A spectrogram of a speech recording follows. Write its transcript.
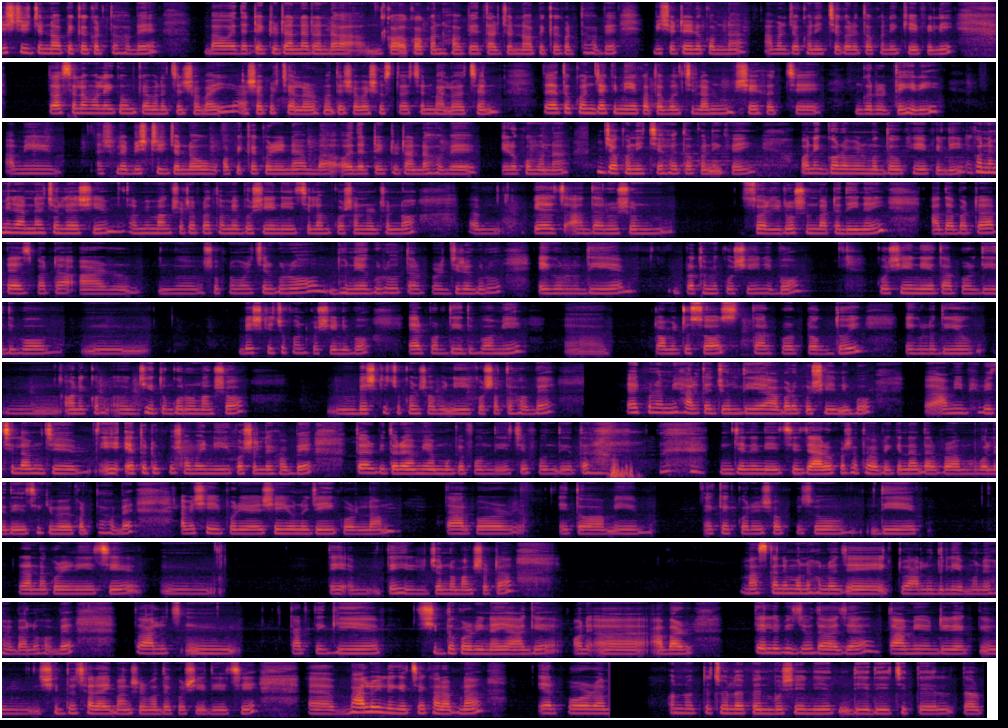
বৃষ্টির জন্য অপেক্ষা করতে হবে বা ওয়েদারটা একটু ঠান্ডা ঠান্ডা কখন হবে তার জন্য অপেক্ষা করতে হবে। বিষয়টা এরকম না। আমার যখন ইচ্ছে করে তখনই খেয়ে ফেলি। তো আসসালামু আলাইকুম, কেমন আছেন সবাই? আশা করছি আল্লাহর রহমতে সবাই সুস্থ আছেন, ভালো আছেন। তো এতক্ষণ যাকে নিয়ে কথা বলছিলাম সে হচ্ছে গরুর তেহেরি আমি আসলে বৃষ্টির জন্য অপেক্ষা করি না বা ওয়েদারটা একটু ঠান্ডা হবে এরকমও না। যখন ইচ্ছে হয় তখনই খাই। অনেক গরমের মধ্যেও খেয়ে ফেলি। এখন আমি রান্নায় চলে আসি। আমি মাংসটা প্রথমে বসিয়ে নিয়েছিলাম কষানোর জন্য। পেঁয়াজ, আদা, রসুন সরি রসুন বাটা দিই নাই। আদা বাটা, পেঁয়াজ বাটা আর শুকনো মরিচের গুঁড়ো, ধনিয়া গুঁড়ো, তারপর জিরে গুঁড়ো এগুলো দিয়ে প্রথমে কষিয়ে নিব। কষিয়ে নিয়ে তারপর দিয়ে দিব বেশ কিছুক্ষণ কষিয়ে নিব। এরপর দিয়ে দিব আমি টমেটো সস, তারপর টক দই, এগুলো দিয়েও অনেকক্ষণ যেহেতু গরুর মাংস বেশ কিছুক্ষণ সবই নিয়ে কষাতে হবে। এরপর আমি হালকা জল দিয়ে আবারও কষিয়ে নিব। আমি ভেবেছিলাম যে এতটুকু সময় নিয়ে কষালে হবে। তার ভিতরে আমি আম্মুকে ফোন দিয়েছি। ফোন দিয়ে তার জেনে নিয়েছি যে আরও কষাতে হবে কিনা তারপর আম্মু বলে দিয়েছে কীভাবে করতে হবে। আমি সেই পরি, সেই অনুযায়ী করলাম। তারপর এই তো আমি এক এক করে সব কিছু দিয়ে রান্না করে নিয়েছি উম, তে- তেহেরির জন্য মাংসটা। মাঝখানে মনে হলো যে একটু আলু দিলে মনে হয় ভালো হবে। তো আলু কাটতে গিয়ে সিদ্ধ করি নাই আগে অনেক আবার তেলে ভিজেও দেওয়া যায়। তো আমি ডিরেক্ট সিদ্ধ ছাড়াই মাংসের মধ্যে কষিয়ে দিয়েছি। ভালোই লেগেছে খারাপ না। এরপর আমি অন্য একটা চুলায় প্যান বসিয়ে নিয়ে দিয়ে দিয়েছি তেল। তার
